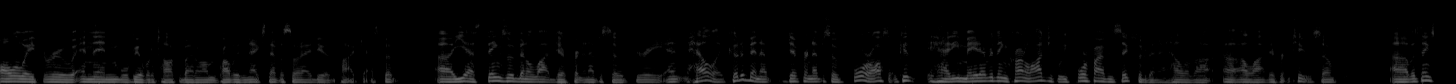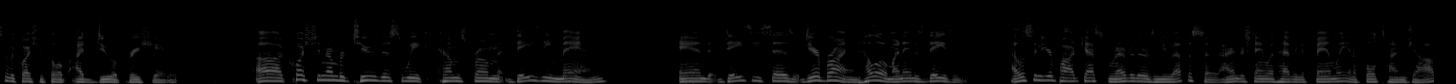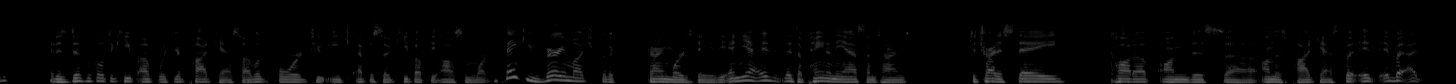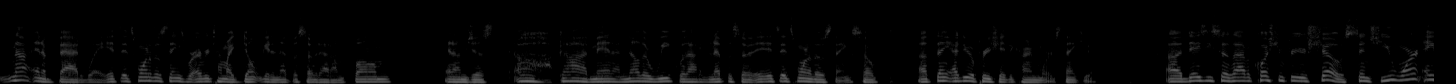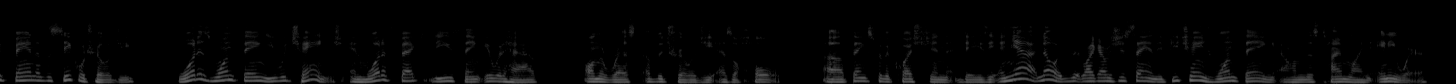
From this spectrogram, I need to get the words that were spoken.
all the way through. And then we'll be able to talk about it on probably the next episode I do of the podcast. But uh, yes, things would have been a lot different in episode three. And hell, it could have been a different episode four also. Because had he made everything chronologically, four, five, and six would have been a hell of a, uh, a lot different too. So, uh, but thanks for the question, Philip. I do appreciate it. Uh, question number two this week comes from Daisy Mann. And Daisy says, Dear Brian, hello, my name is Daisy. I listen to your podcast whenever there's a new episode. I understand with having a family and a full time job, it is difficult to keep up with your podcast, so I look forward to each episode. Keep up the awesome work. Thank you very much for the kind words, Daisy. And yeah, it, it's a pain in the ass sometimes to try to stay caught up on this uh, on this podcast, but it's it, but not in a bad way. It's it's one of those things where every time I don't get an episode out, I'm bummed, and I'm just oh god, man, another week without an episode. It's it's one of those things. So, uh, thank I do appreciate the kind words. Thank you. Uh, Daisy says, I have a question for your show. Since you weren't a fan of the sequel trilogy, what is one thing you would change, and what effect do you think it would have on the rest of the trilogy as a whole? Uh, thanks for the question, Daisy. And yeah, no, th- like I was just saying, if you change one thing on this timeline anywhere,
